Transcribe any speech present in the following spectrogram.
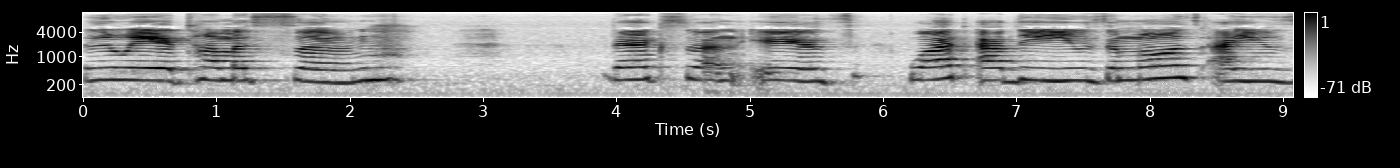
Louis Tomlinson. Next one is what app do you use the most? I use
